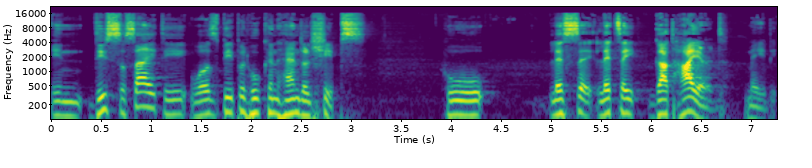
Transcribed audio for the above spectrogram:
in this society was people who can handle ships, who let's say let's say got hired maybe.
